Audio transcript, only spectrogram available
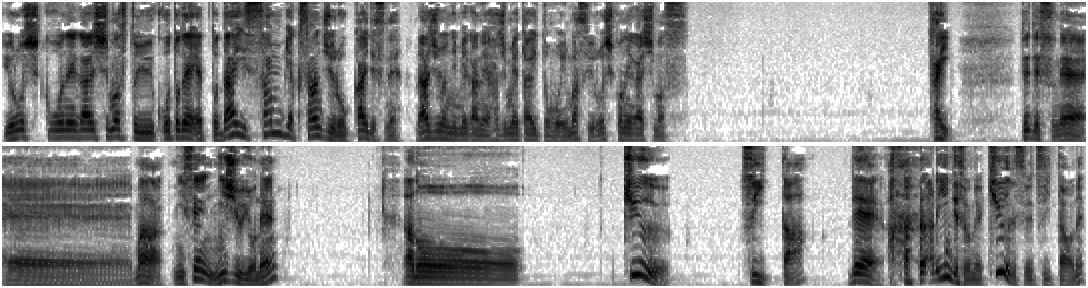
よろしくお願いしますということで、えっと、第336回ですね。ラジオにメガネ始めたいと思います。よろしくお願いします。はい。でですね、えー、まあ、2024年あのー、旧ツイッターで、あれいいんですよね。旧ですよ、ツイッターはね。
